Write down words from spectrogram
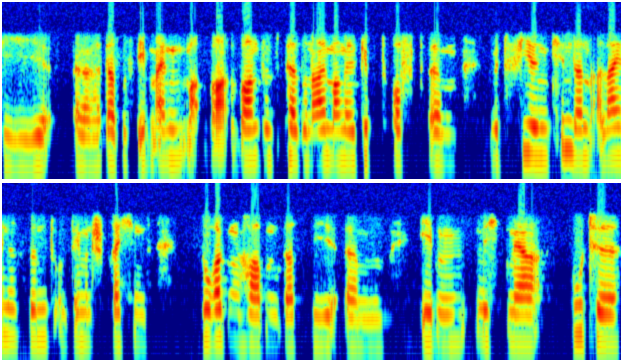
die, äh, dass es eben einen Wahnsinnspersonalmangel gibt, oft ähm, mit vielen Kindern alleine sind und dementsprechend Sorgen haben, dass sie ähm, eben nicht mehr gute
